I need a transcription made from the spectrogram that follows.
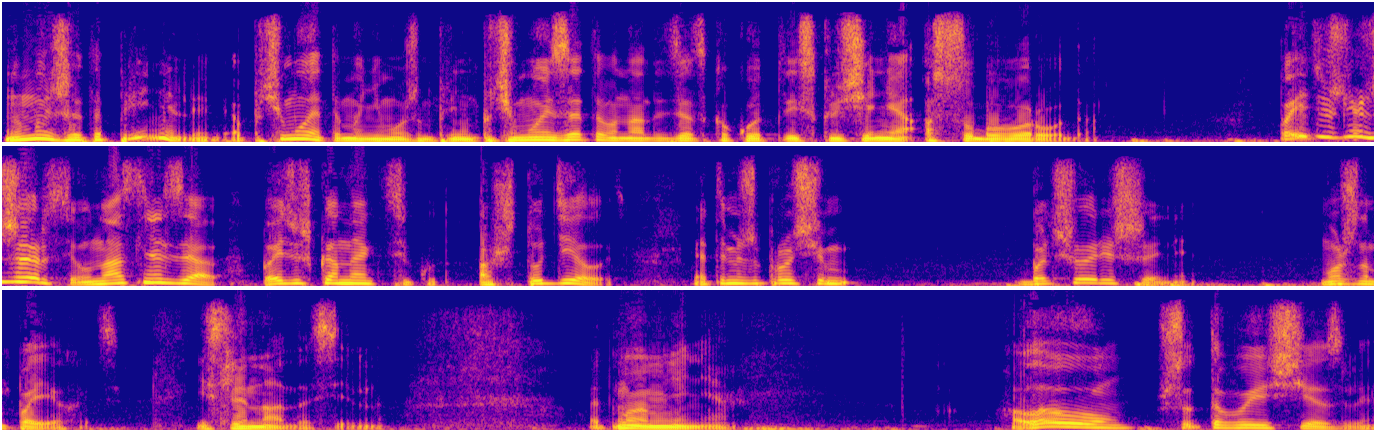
Но мы же это приняли. А почему это мы не можем принять? Почему из этого надо делать какое-то исключение особого рода? Поедешь в Нью-Джерси, у нас нельзя. Поедешь в Коннектикут. А что делать? Это, между прочим, большое решение. Можно поехать, если надо сильно. Это мое мнение. Hello, что-то вы исчезли.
